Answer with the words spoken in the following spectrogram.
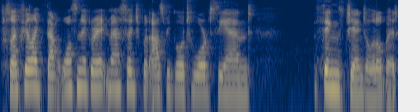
So I feel like that wasn't a great message, but as we go towards the end, things change a little bit.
